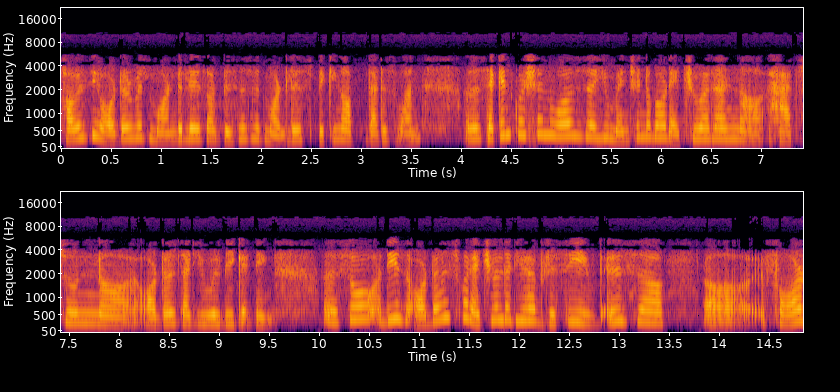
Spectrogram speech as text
how is the order with Mondelez or business with Mondelez picking up, that is one. Uh, the second question was uh, you mentioned about HUL and uh, Hatsun orders that you will be getting. So these orders for HUL that you have received is for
